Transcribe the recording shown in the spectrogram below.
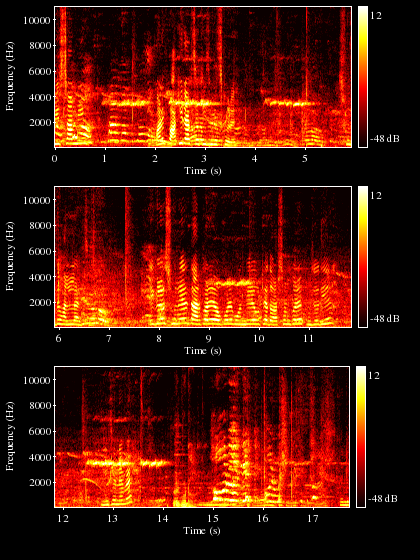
বিশ্রাম নিন। অনেক পাখি ডাকছে কিচমিচ করে। শুনতে ভালো লাগছে। এগুলো শুনে তারপরে ওপরে মন্দিরে উঠে দর্শন করে পুজো দিয়ে নিচে নেমে। তাহলে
